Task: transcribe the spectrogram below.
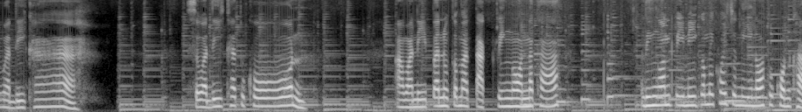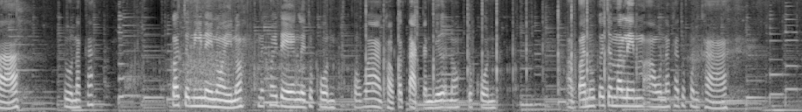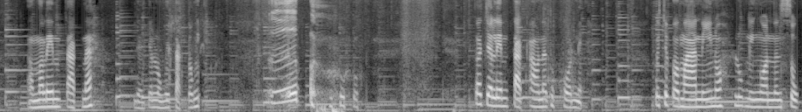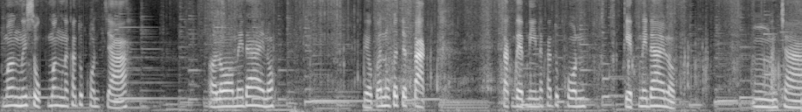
สวัสดีค่ะ สวัสดีค่ะทุกคนอาวันนี้ป้านุก็มาตักริงงอนนะคะริงงอนปีนี้ก็ไม่ค่อยจะมีเนาะทุกคนขาดูนะคะ ก็จะมีหน่อยๆเนาะไม่ค่อยแดงเลยทุกคน เพราะว่าเขาก็ตักกันเยอะเนาะทุกคนอาป้านุก็จะมาเล็มเอานะคะ ทุกคนขาเอามาเล็มตักนะ เดี๋ยวจะลงไปตักตรงนี้อึ๊บ ก็จะเล็มตักเอานะทุกคนเนี่ย ก็จะประมาณนี้เนาะลูกลิงงอนมันสุกเมั่งไม่สุกเมั่งนะคะ ทุกคนจ๋าเออรอไม่ได้เนาะเดี๋ยวป้านุก็จะตักตักแบบนี้นะคะ ทุกคนเก็บไม่ได้หรอก อืมมันช้า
